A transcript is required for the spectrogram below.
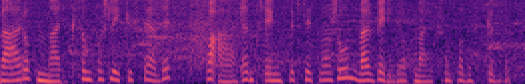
Vær oppmerksom på slike steder. Og er det en trengselssituasjon, vær veldig oppmerksom på vesken din.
